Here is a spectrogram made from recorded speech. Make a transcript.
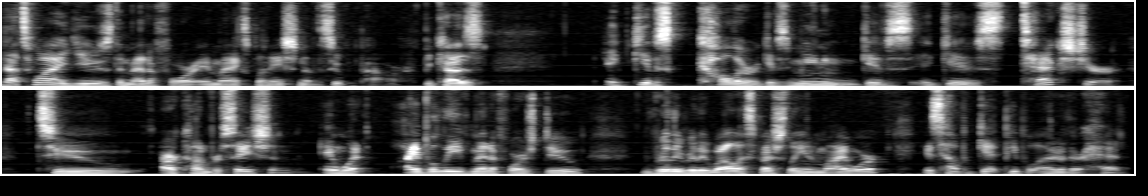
that's why I use the metaphor in my explanation of the superpower because it gives color, it gives meaning, it gives it gives texture to our conversation. And what I believe metaphors do really, really well, especially in my work, is help get people out of their head.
